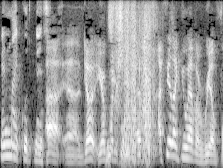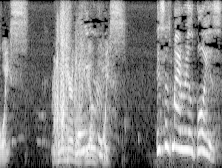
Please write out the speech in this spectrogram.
and my goodness. Uh, uh your, your uh, I feel like you have a real voice. Can we hear the real voice? This is my real voice.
